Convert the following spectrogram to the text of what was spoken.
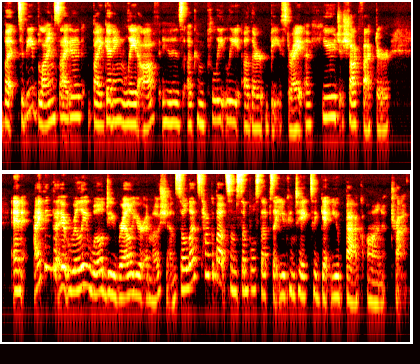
but to be blindsided by getting laid off is a completely other beast, right? A huge shock factor. And I think that it really will derail your emotions. So let's talk about some simple steps that you can take to get you back on track.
